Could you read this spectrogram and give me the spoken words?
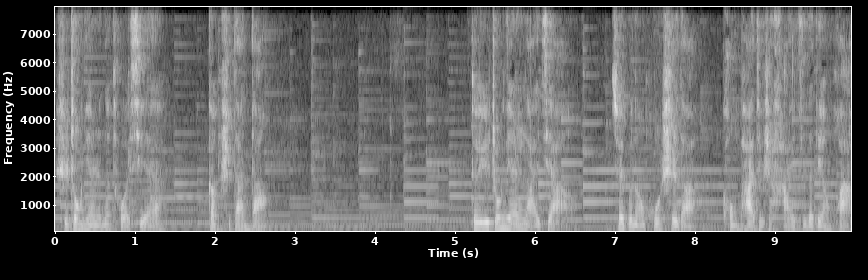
是中年人的妥协，更是担当。对于中年人来讲，最不能忽视的恐怕就是孩子的电话。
